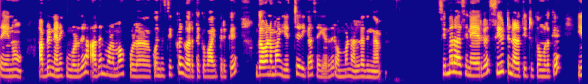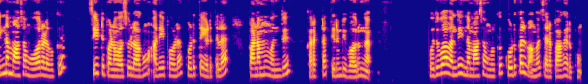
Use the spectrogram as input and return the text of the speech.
செய்யணும் அப்படின்னு நினைக்கும் பொழுது அதன் மூலமாக கொஞ்சம் சிக்கல் வரத்துக்கு வாய்ப்பு இருக்குது கவனமாக எச்சரிக்கையாக செய்கிறது ரொம்ப நல்லதுங்க. சிம்மராசி நேயர்கள் சீட்டு நடத்திட்டு இருக்கவங்களுக்கு இந்த மாதம் ஓரளவுக்கு சீட்டு பணம் வசூலாகும். அதே போல் கொடுத்த இடத்துல பணமும் வந்து கரெக்டாக திரும்பி வருங்க. பொதுவாக வந்து இந்த மாதம் உங்களுக்கு கொடுக்கல் வாங்கல் சிறப்பாக இருக்கும்.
